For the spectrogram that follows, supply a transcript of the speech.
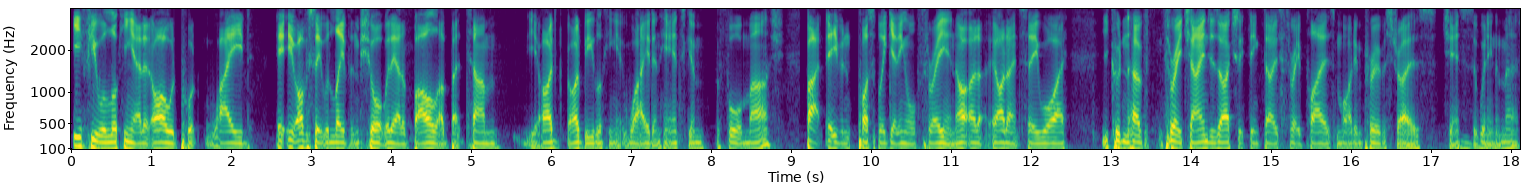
if you were looking at it, I would put Wade. It, obviously, it would leave them short without a bowler, but um, yeah, I'd I'd be looking at Wade and Handscomb before Marsh, but even possibly getting all three. And I, I, I don't see why you couldn't have three changes. I actually think those three players might improve Australia's chances of winning the match.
